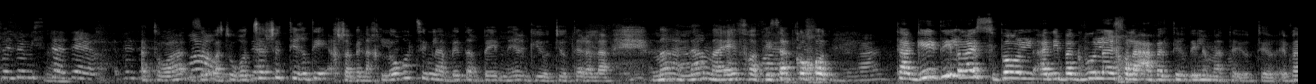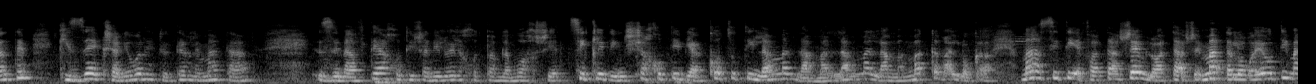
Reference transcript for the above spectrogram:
וזה מסתדר. וזה, את רואה? וואו, זהו, אז הוא רוצה זה- שתרדי. עכשיו, אנחנו לא רוצים לאבד הרבה אנרגיות יותר על ה... מה, למה, איפה, אפיסת כוחות. תגידי, לא אסבול, אני בגבול לא יכולה, אבל תרדי למטה יותר. הבנתם? כי זה, כשאני יורדת יותר למטה, זה מאבטח אותי שאני לא אלך עוד פעם למוח שיציק לי וינשך אותי ויעקוץ אותי, למה, למה, למה, למה, מה קרה, לא קרה, מה עשיתי, איפה אתה אשם, לא אתה אשם, מה, אתה לא רואה אותי, מה,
